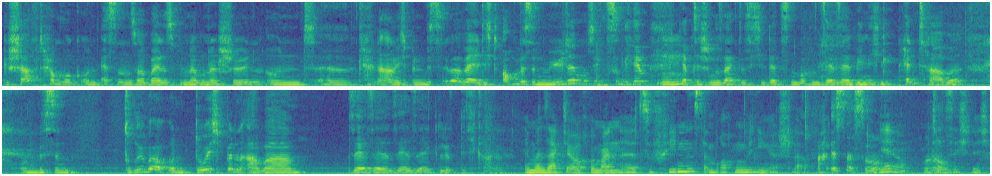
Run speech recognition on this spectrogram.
geschafft, Hamburg und Essen. Es war beides wunderschön und äh, keine Ahnung, ich bin ein bisschen überwältigt, auch ein bisschen müde, muss ich zugeben. Mhm. Ich habe dir schon gesagt, dass ich die letzten Wochen sehr, sehr wenig gepennt habe und ein bisschen drüber und durch bin, aber sehr, sehr, sehr, sehr glücklich gerade. Ja, man sagt ja auch, wenn man äh, zufrieden ist, dann braucht man weniger Schlaf. Ach, ist das so? Ja, wow. tatsächlich.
